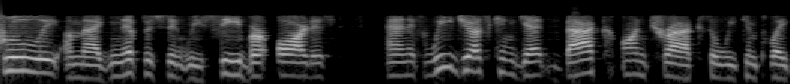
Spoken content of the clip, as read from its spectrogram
truly a magnificent receiver artist. And if we just can get back on track so we can play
